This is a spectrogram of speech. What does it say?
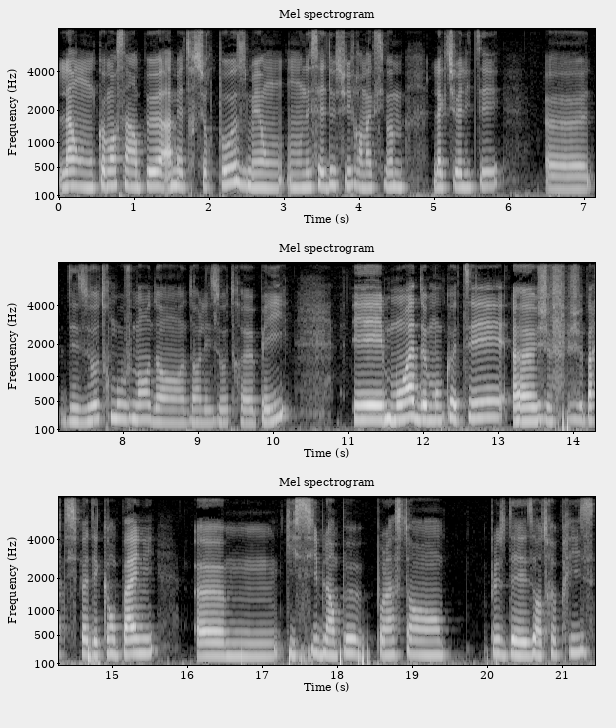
là, on commence un peu à mettre sur pause, mais on, on essaye de suivre un maximum l'actualité des autres mouvements dans, dans les autres pays. Et moi, de mon côté, euh, je, je, participe à des campagnes euh, qui ciblent un peu, pour l'instant, plus des entreprises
